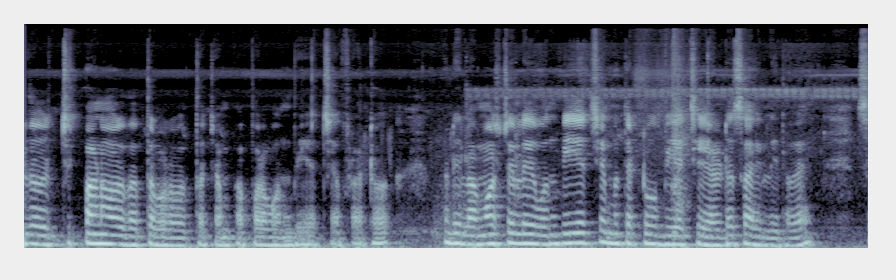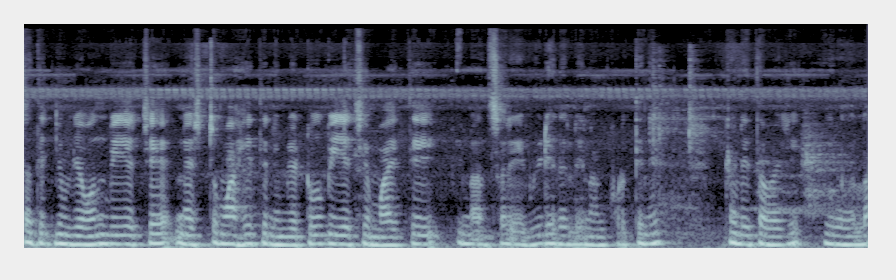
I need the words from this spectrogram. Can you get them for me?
ಇದು ಚಿಕ್ಕಬಳ್ಳಾಪುರದ ಹತ್ರ ಬರುತ್ತೆ Champapura one B H A flat ನೋಡಿ ಇಲ್ಲಿ ಒನ್ ಬಿ ಎಚ್ ಎ ಮತ್ತು ಟೂ ಬಿ ಎಚ್ ಎ ಎರಡು ಸಹ ಇಲ್ಲಿದ್ದಾವೆ ಸದ್ಯಕ್ಕೆ ನಿಮಗೆ one B H A next ಮಾಹಿತಿ, ನಿಮಗೆ ಟೂ ಬಿ ಎಚ್ ಎ ಮಾಹಿತಿ ಇನ್ನೊಂದು ಸರಿ ವೀಡಿಯೋದಲ್ಲಿ ನಾನು ಕೊಡ್ತೀನಿ. ಖಂಡಿತವಾಗಿ ಇರೋದಲ್ಲ.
